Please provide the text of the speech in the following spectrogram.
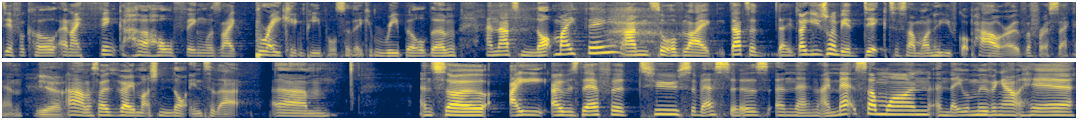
difficult, and I think her whole thing was like breaking people so they can rebuild them, and that's not my thing. I'm sort of like that's a like you just want to be a dick to someone who you've got power over for a second. yeah, Um, so I was very much not into that. Um, and so I I was there for two semesters, and then I met someone, and they were moving out here,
